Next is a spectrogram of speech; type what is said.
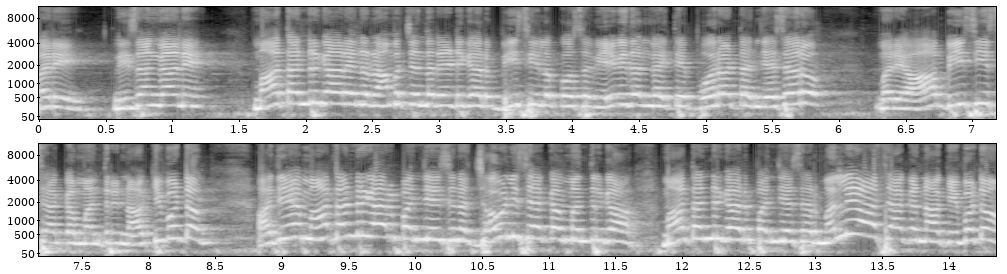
మరి నిజంగానే మా తండ్రి గారైన రామచంద్రరెడ్డి గారు బీసీల కోసం ఏ విధంగా అయితే పోరాటం చేశారో మరి ఆ బీసీ శాఖ మంత్రి నాకు ఇవ్వటం. అదే మా తండ్రి గారు పనిచేసిన జౌళి శాఖ మంత్రిగా మా తండ్రి గారు పనిచేశారు. మళ్ళీ ఆ శాఖ నాకు ఇవ్వటం.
